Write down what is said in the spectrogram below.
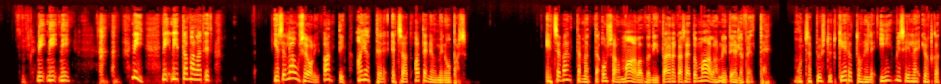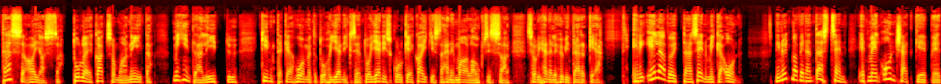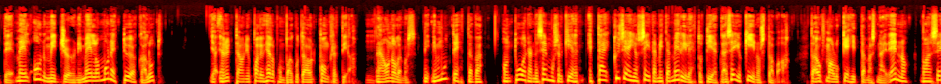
Ni, niin, niin, niin, niin, niin tavallaan, että ja se lause oli, Antti, ajattele, että sä oot Ateneumin opas. Et sä välttämättä osaa maalata niitä, ainakaan sä et ole maalannut niitä Elfeltejä. Mutta sä pystyt kertomaan niille ihmisille, jotka tässä ajassa tulee katsomaan niitä, mihin tämä liittyy. Kiinnittäkää huomenta tuohon Jänikseen. Tuo Jänis kulkee kaikissa hänen maalauksissaan. Se oli hänelle hyvin tärkeä. Eli elävöittää sen, mikä on. Niin nyt mä vedän tästä sen, että meillä on chat GPT, meillä on Midjourney, meillä on monet työkalut, ja, ja nyt tämä on jo paljon helpompaa, kun tämä on konkretia. Mm. Nämä on olemassa. Ni, niin mun tehtävä on tuoda ne semmoiselle kielelle, että kyse ei ole siitä, mitä Merilehto tietää. Se ei ole kiinnostavaa. Tai onko mä ollut kehittämässä näitä. En ole, vaan se,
